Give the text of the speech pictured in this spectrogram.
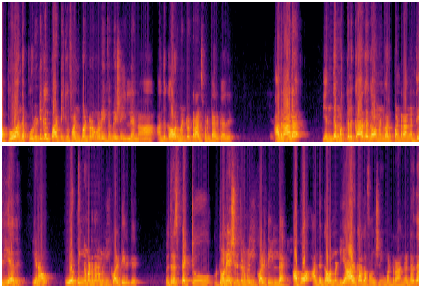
அப்போது அந்த பொலிட்டிக்கல் பார்ட்டிக்கு ஃபண்ட் பண்ணுறவங்களோட இன்ஃபர்மேஷன் இல்லைன்னா அந்த கவர்மெண்ட்டும் டிரான்ஸ்பரண்ட்டாக இருக்காது. அதனால் எந்த மக்களுக்காக கவர்மெண்ட் ஒர்க் பண்ணுறாங்கன்னு தெரியாது. ஏன்னா ஓட்டிங்கில் மட்டும்தான் நம்மளுக்கு ஈக்குவாலிட்டி இருக்குது வித் ரெஸ்பெக்ட் டு டொனேஷனுக்கு நம்மளுக்கு ஈக்குவாலிட்டி இல்லை. அப்போது அந்த கவர்மெண்ட் யாருக்காக ஃபங்க்ஷனிங் பண்ணுறாங்கன்றத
